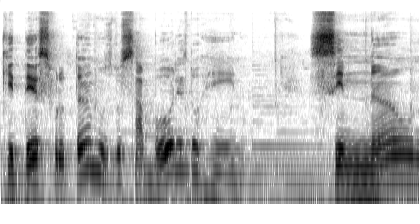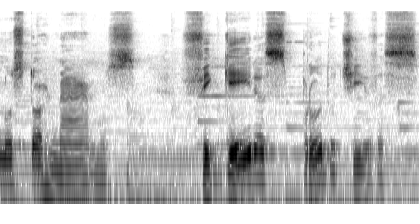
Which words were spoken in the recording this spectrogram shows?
que desfrutamos dos sabores do reino, se não nos tornarmos figueiras produtivas,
